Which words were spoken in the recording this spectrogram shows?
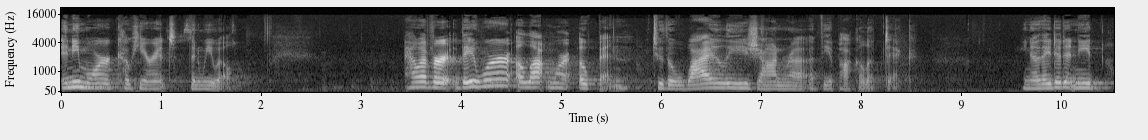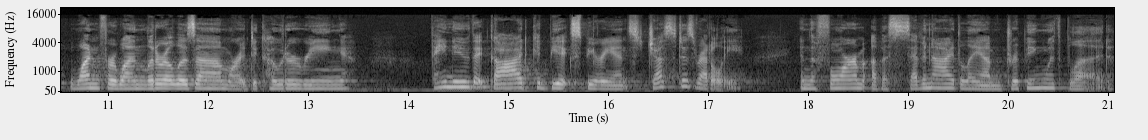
any more coherent than we will. However, they were a lot more open to the wily genre of the apocalyptic. You know, they didn't need one for one literalism or a decoder ring. They knew that God could be experienced just as readily in the form of a seven eyed lamb dripping with blood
